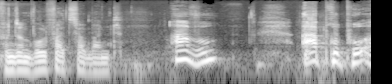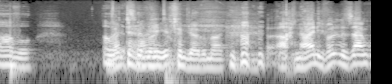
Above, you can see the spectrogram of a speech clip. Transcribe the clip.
von so einem Wohlfahrtsverband. AWO? Apropos AWO. Was, erzähl habe ich jetzt schon wieder gemacht. Ach nein, ich wollte nur sagen,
